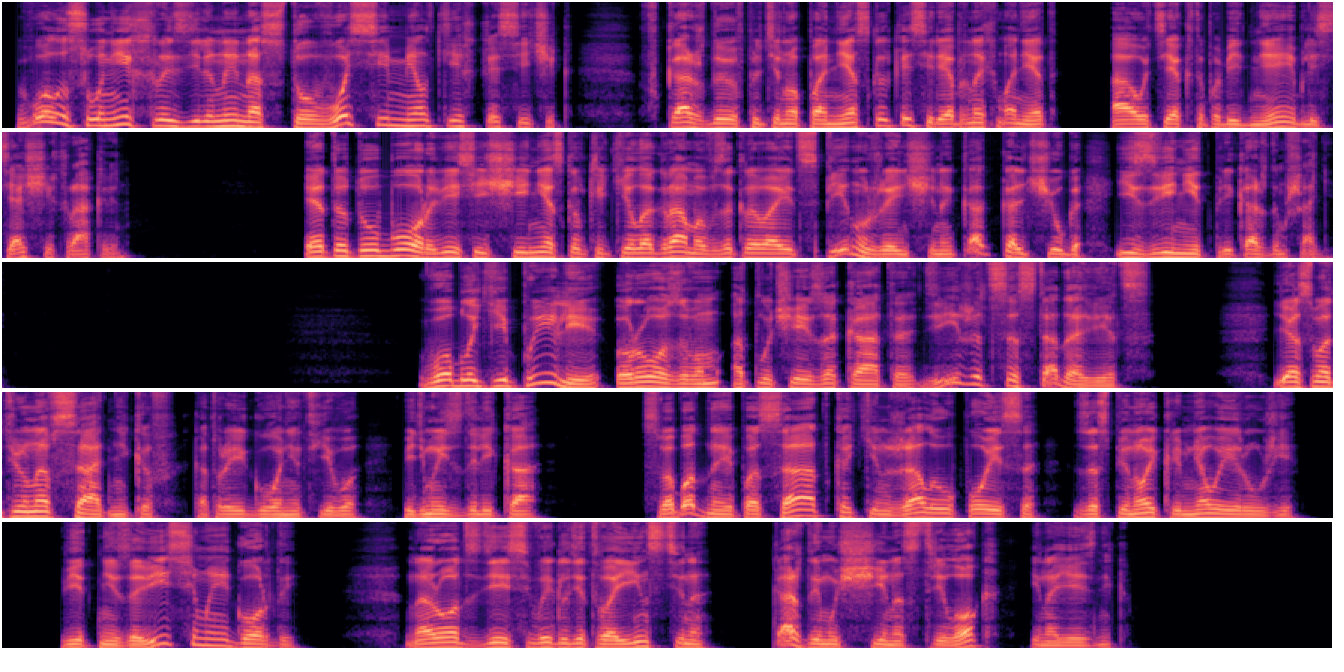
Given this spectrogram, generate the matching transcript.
Волосы у них разделены на 108 мелких косичек, в каждую вплетено по несколько серебряных монет, а у тех, кто победнее, блестящих раковин. Этот убор, весящий несколько килограммов, закрывает спину женщины, как кольчуга, и звенит при каждом шаге. В облаке пыли, розовом от лучей заката, движется стадо овец. Я смотрю на всадников, которые гонят его, видимо, издалека. Свободная посадка, кинжалы у пояса, за спиной кремневые ружья. Вид независимый и гордый. Народ здесь выглядит воинственно, Каждый мужчина — стрелок и наездник.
